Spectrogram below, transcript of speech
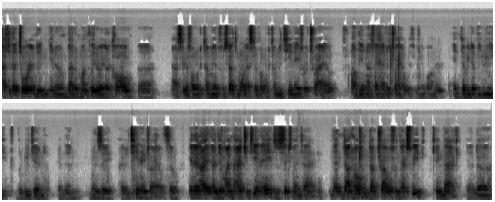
after that tour ended, you know, about a month later, I got a call uh, asking if I wanted to come in from Scott D'Amore, asking if I wanted to come to TNA for a tryout. Oddly enough, I had a tryout with Ring of Honor and WWE the weekend, and then Wednesday I had a TNA tryout. So and then I, I did my match at TNA. It was a six man tag. Then got home, got travel for the next week, came back, and uh,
